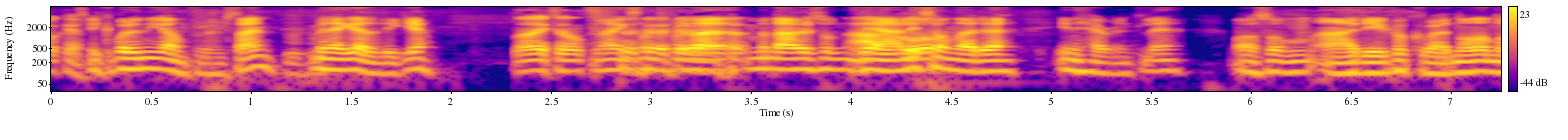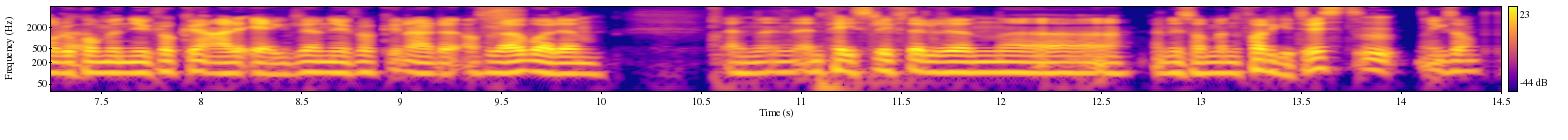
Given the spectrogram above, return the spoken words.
Okay. Ikke bare nye anførselstegn, men jeg greide det ikke. Nei, ikke sant? Nei, ikke sant? For det er, men det er, liksom, det er litt sånn derre inherently hva som er i klokkeverdenen nå, da. Når det kommer en ny klokke, er det egentlig en ny klokke, eller er det Altså, det er jo bare en, en, en, facelift eller en, eh, en liksom en fargetvist, Mm. ikke sant.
